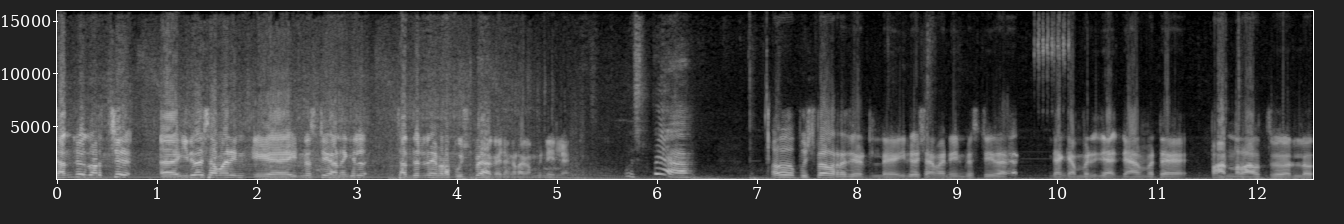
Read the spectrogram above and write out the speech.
ചന്ദ്ര കുറച്ച് ഇരുപത് ശതമാനം ഇൻവെസ്റ്റ് ചെയ്യുകയാണെങ്കിൽ ചന്ദ്രനെ ഇവിടെ പുഷ്പയാക്കാം ഞങ്ങളുടെ കമ്പനിയിലെ. പുഷ്പയാ? ഓ പുഷ്പ പറഞ്ഞു കേട്ടില്ലേ ഇരുപത് ശതമാനം ഇൻവെസ്റ്റ് ചെയ്ത ഞാൻ കമ്പനി ഞാൻ- മറ്റേ പാർട്ണർ ആവത്തുമല്ലോ.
